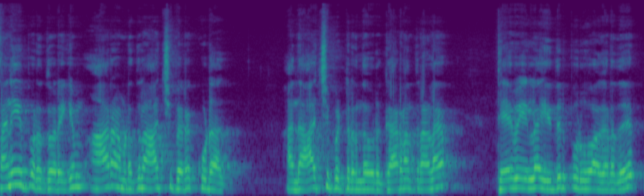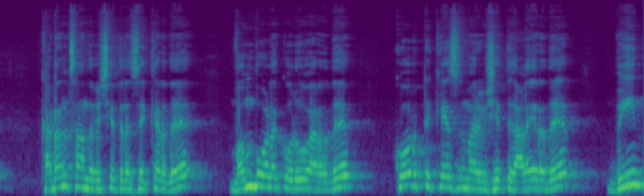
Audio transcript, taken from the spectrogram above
சனியை பொறுத்த வரைக்கும் ஆறாம் இடத்துல ஆட்சி பெறக்கூடாது. அந்த ஆட்சி பெற்றிருந்த ஒரு காரணத்தினால தேவையில்லா எதிர்ப்பு உருவாகிறது கடன் சார்ந்த விஷயத்தில் சிக்கிறது வம்பு வழக்கு உருவாகிறது கோர்ட்டு கேஸ் இந்த மாதிரி விஷயத்துக்கு அலையிறது வீண்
